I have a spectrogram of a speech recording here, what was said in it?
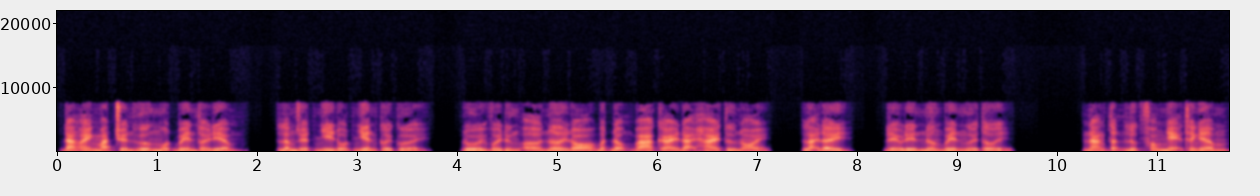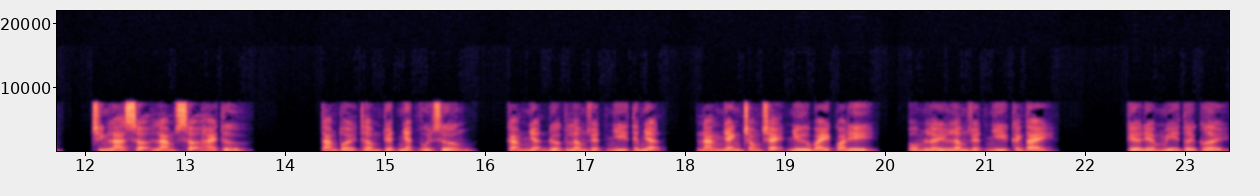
Đang ánh mắt chuyển hướng một bên thời điểm, Lâm Duyệt Nhi đột nhiên cười cười, đối với đứng ở nơi đó bất động ba cái đại hài tử nói, lại đây, đều đến nương bên người tới. Nàng tận lực phóng nhẹ thanh âm, chính là sợ làm sợ hài tử. Tám tuổi thẩm tuyết nhất vui sướng, cảm nhận được Lâm Duyệt Nhi tiếp nhận, nàng nhanh chóng chạy như bay qua đi, ôm lấy Lâm Duyệt Nhi cánh tay. Kia điểm Mỹ tươi cười,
